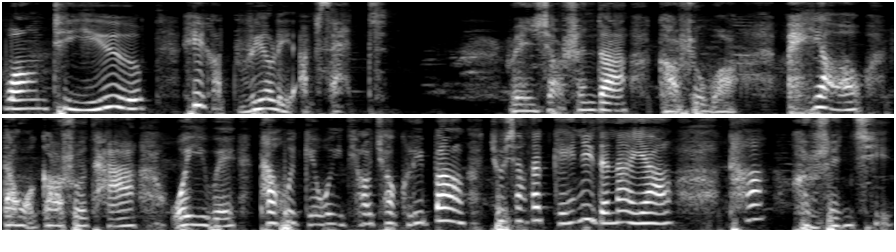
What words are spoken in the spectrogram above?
one to you, he got really upset. 瑞恩小声的告诉我：“没有。”当我告诉他，我以为他会给我一条巧克力棒，就像他给你的那样，他很生气。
